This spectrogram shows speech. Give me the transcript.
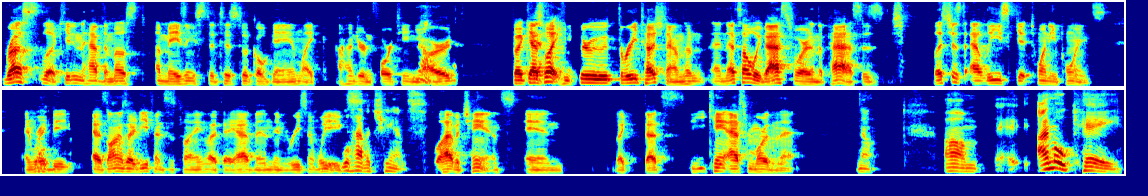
Russ, look, he didn't have the most amazing statistical game, like 114 no. yards. But guess yeah. what? He threw three touchdowns, and, and, that's all we've asked for in the past is let's just at least get 20 points. And right. we'll be as long as our defense is playing like they have been in recent weeks, we'll have a chance. We'll have a chance. And like that's you can't ask for more than that. No. Um, eh, I'm okay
